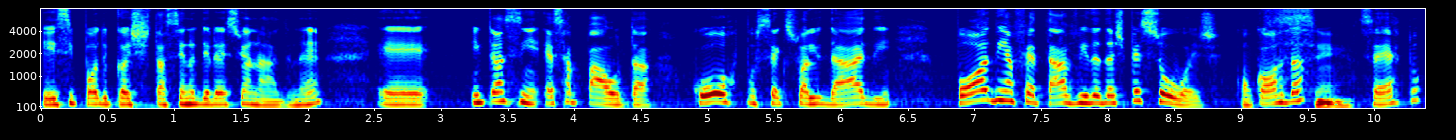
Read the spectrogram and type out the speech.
esse podcast está sendo direcionado, né? É, então, assim, essa pauta corpo, sexualidade, podem afetar a vida das pessoas, concorda? Sim. Certo?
